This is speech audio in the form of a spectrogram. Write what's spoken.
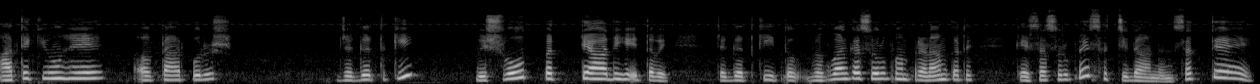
आते क्यों है अवतार पुरुष? जगत की विश्वोत्पत्त्यादि हेतवे। जगत की तो भगवान का स्वरूप हम प्रणाम करते कैसा स्वरूप है? सच्चिदानंद। सत्य है।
